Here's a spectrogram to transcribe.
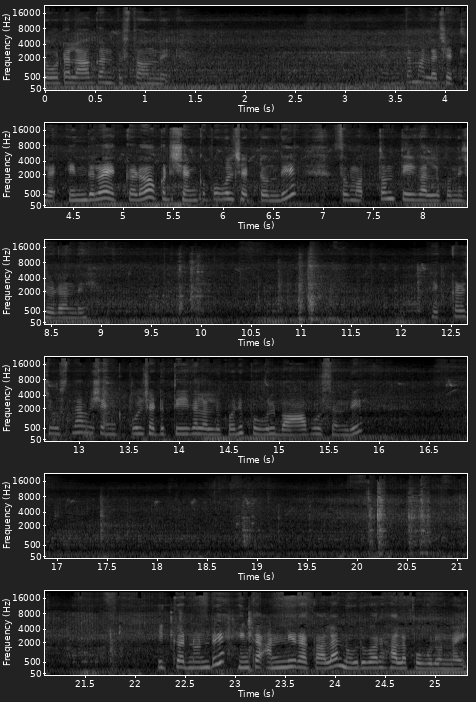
తోటలాగా కనిపిస్తూ ఉంది. మల్ల చెట్లే. ఇందులో ఎక్కడో ఒకటి శంకు పువ్వుల చెట్టు ఉంది. సో మొత్తం తీగ అల్లుకుంది చూడండి. ఎక్కడ చూసినా అవి శంకు పూల చెట్టు తీగలు అల్లుకొని పువ్వులు బాగా పూసింది. ఇక్కడ నుండి ఇంకా అన్ని రకాల నూరు వరహాల పువ్వులు ఉన్నాయి.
